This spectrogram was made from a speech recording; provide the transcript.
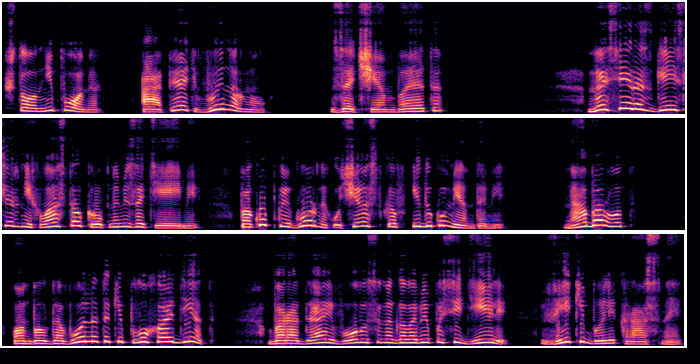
что он не помер, а опять вынырнул. Зачем бы это? На сей раз Гейслер не хвастал крупными затеями, покупкой горных участков и документами. Наоборот, он был довольно-таки плохо одет. Борода и волосы на голове посидели, веки были красные.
